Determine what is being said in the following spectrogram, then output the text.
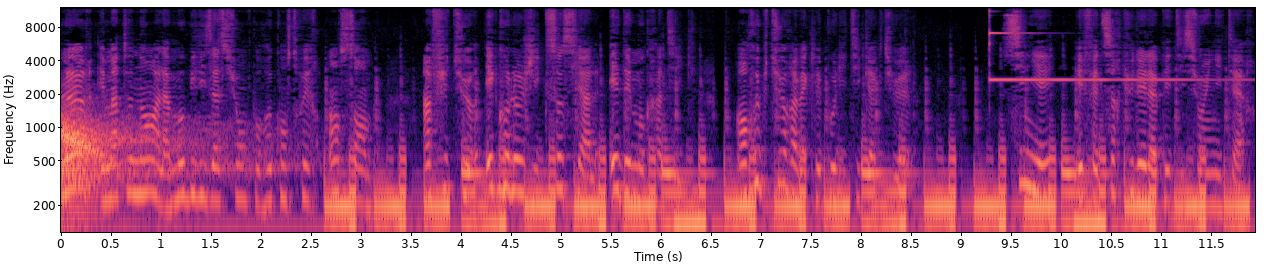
L'heure est maintenant à la mobilisation pour reconstruire ensemble un futur écologique, social et démocratique, en rupture avec les politiques actuelles. Signez et faites circuler la pétition unitaire.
